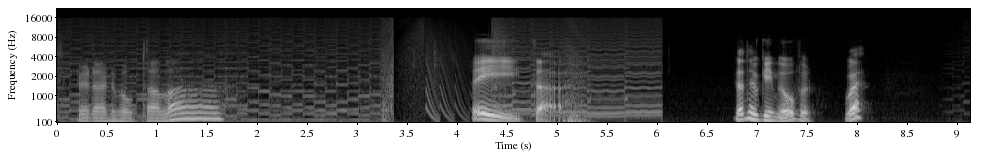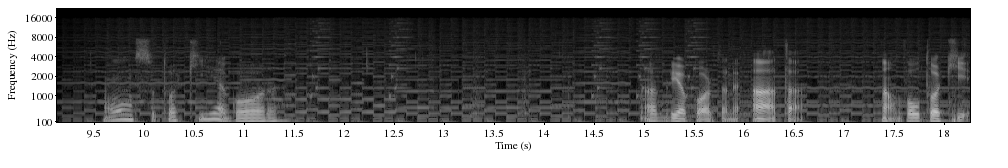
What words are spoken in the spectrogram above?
Esperar ele voltar lá. Eita! Já deu game over? Ué? Nossa, eu tô aqui agora. Abri a porta, né? Ah, tá. Não, voltou aqui.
